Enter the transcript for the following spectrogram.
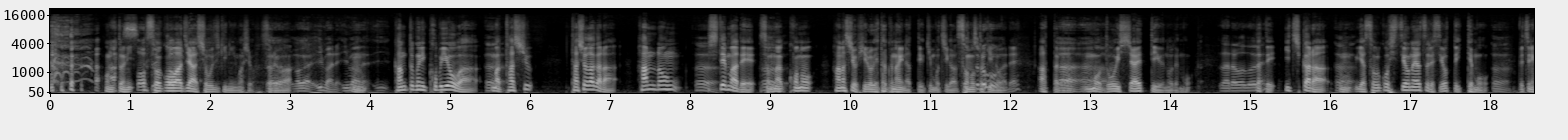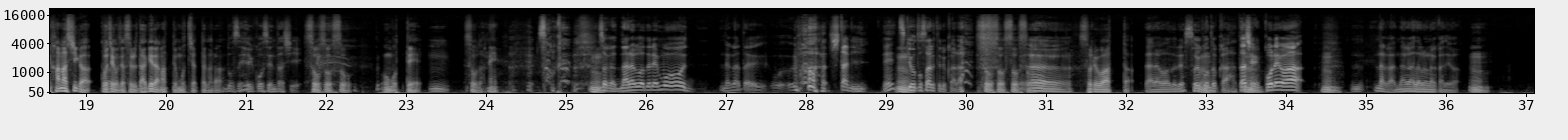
本当に。あそこはじゃあ正直に言いましょう。それは。今ね今ね、監督にこびようはうん。まあ多少多少だから反論うん。してまでそんうなんこの話を広げたくないなっていう気持ちがその時のあったからもう同意しちゃえっていうのでも。なるほどね。だって一からうん。うんいやそこ必要なやつですよって言ってもうん。別に話がごちゃごちゃするだけだなって思っちゃったから。どうせ平行線だし。そうそうそう思って。うん。そうだね。そうか、うん。そうか。なるほどね。もう永田は下にね突き落とされてるから、そうそうそうそう。うん。それはあった。なるほどね。そういうことか、確かにこれは、うん。ん。なんか永田の中では。うん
